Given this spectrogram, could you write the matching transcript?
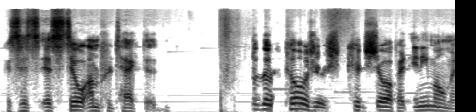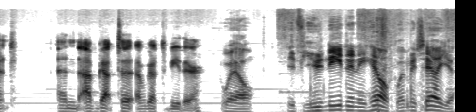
because it's it's still unprotected. Those pillagers could show up at any moment, and I've got to I've got to be there. Well, if you need any help, let me tell you.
